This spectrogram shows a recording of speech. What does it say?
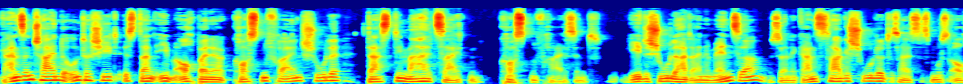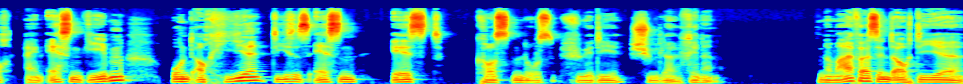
Ganz entscheidender Unterschied ist dann eben auch bei der kostenfreien Schule, dass die Mahlzeiten kostenfrei sind. Jede Schule hat eine Mensa, ist eine Ganztagesschule, das heißt, es muss auch ein Essen geben und auch hier dieses Essen ist kostenlos für die Schülerinnen. Im Normalfall sind auch die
